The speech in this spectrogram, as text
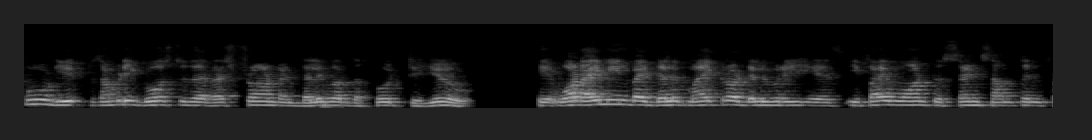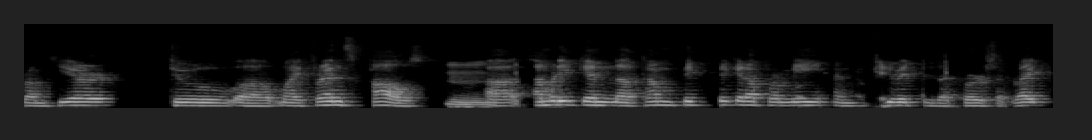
food, you, somebody goes to the restaurant and deliver the food to you. It, what I mean by deli- micro delivery is if I want to send something from here to uh, my friend's house, mm. uh, somebody can uh, come pick, pick it up from me and okay. give it to that person, right?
